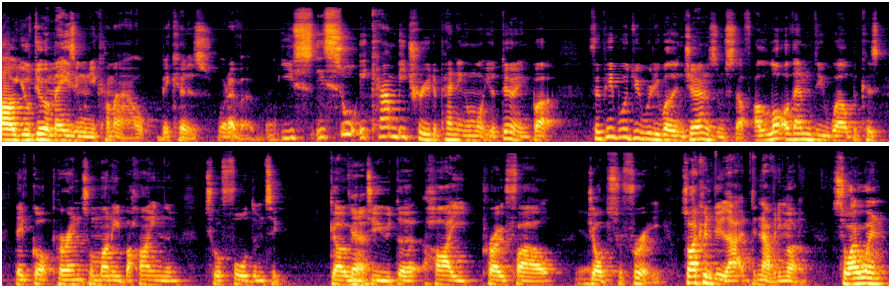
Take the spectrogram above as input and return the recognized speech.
oh you'll do amazing when you come out because whatever. You, it's sort it can be true depending on what you're doing, but for people who do really well in journalism stuff, a lot of them do well because they've got parental money behind them to afford them to go Yeah. and do the high profile jobs for free. So I couldn't do that. I Didn't have any money. So I went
